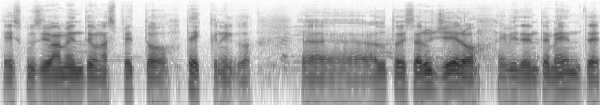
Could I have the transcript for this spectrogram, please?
è esclusivamente un aspetto tecnico. Eh, la dottoressa Ruggero evidentemente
